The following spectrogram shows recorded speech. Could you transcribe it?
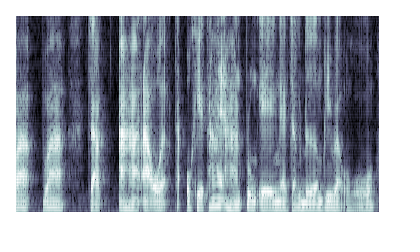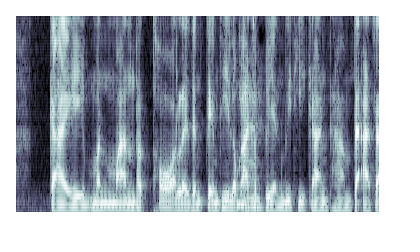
ว่าว่าจากอาหารอะโอโอเค ถ้าให้อาหารปรุงเองเนี่ยจากเดิมที่แบบโอ้โห ไก่มันมันทอดทอดอะไรเต็มๆที่เราก็ค่ะอาจจะเปลี่ยนวิธีการทำแต่อาจจะ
